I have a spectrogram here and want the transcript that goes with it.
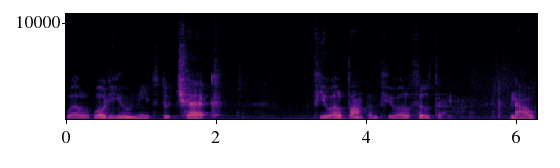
Well, what do you need to check? Fuel pump and fuel filter. Now,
